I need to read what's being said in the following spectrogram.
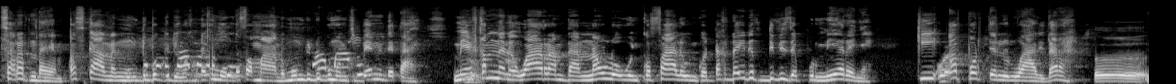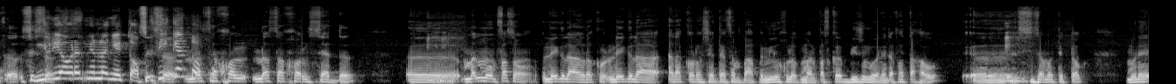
sarab ndayam Pascal nag moom du bëgg di wax ndax moom dafa maandu moom du dugg moom ci benn détail mais xam na ne waa Ramadaan nawloo wuñ ko faale wuñ ko ndax day def diviser pour mieux régner kii apporté lul waali dara. Euh, euh, ñun yow rek ñun la ñuy topp. fii kenn topp na sa xol na sa xol sedd. Euh, mhm. man moom façon léegi laa léegi laa raccroché te sama papa mi ngi xuloog man parce que bisu ngoone dafa taxaw. Mhm. si sama TikTok mu ne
